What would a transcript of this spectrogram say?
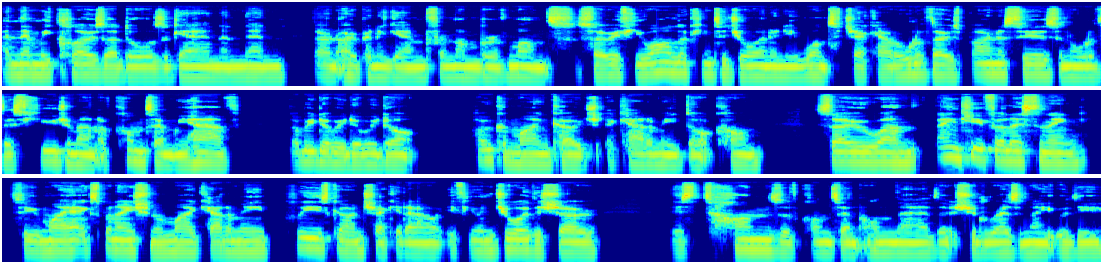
and then we close our doors again and then don't open again for a number of months. So if you are looking to join and you want to check out all of those bonuses and all of this huge amount of content we have, www.pokermindcoachacademy.com. So um, thank you for listening to my explanation of my academy. Please go and check it out. If you enjoy the show, there's tons of content on there that should resonate with you.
